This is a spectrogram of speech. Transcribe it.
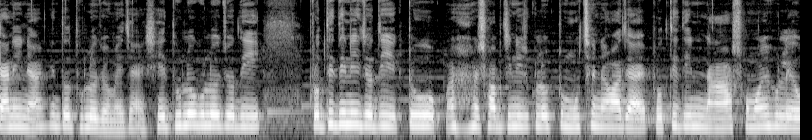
জানি না, কিন্তু ধুলো জমে যায়। সেই ধুলোগুলো যদি প্রতিদিনই যদি একটু সব জিনিসগুলো একটু মুছে নেওয়া যায়, প্রতিদিন না সময় হলেও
